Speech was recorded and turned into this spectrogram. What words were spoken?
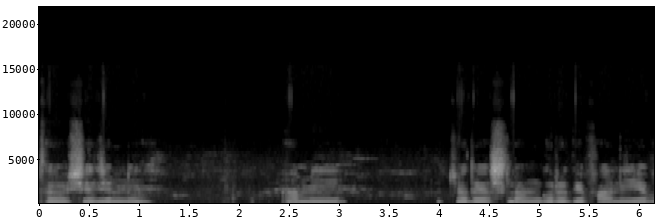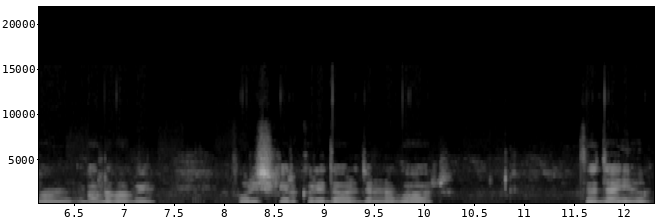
তো সেই জন্যে আমি চলে আসলাম গরুকে পানি এবং ভালোভাবে পরিষ্কার করে দেওয়ার জন্য ঘর। তো যাই হোক,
